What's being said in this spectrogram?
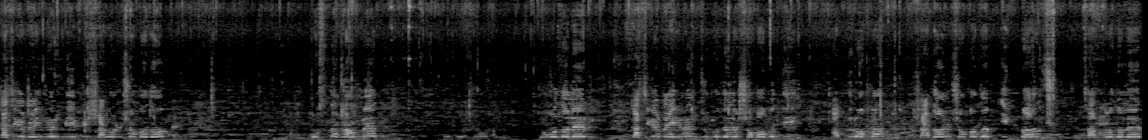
কাছিকাটা ইউনিয়ন বিএনপির সাংগঠনিক সম্পাদক মুস্তাক আহমেদ, যুবদলের কাছিকাটা ইউনিয়ন যুবদলের সভাপতি আব্দুর রহমান, সাধারণ সম্পাদক ইকবাল ছাত্র দলের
